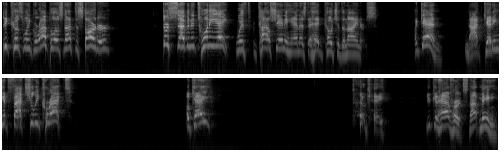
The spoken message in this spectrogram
Because when Garoppolo's not the starter, they're 7 and 28 with Kyle Shanahan as the head coach of the Niners. Again, not getting it factually correct. Okay? Okay. You can have Hurts, not me.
